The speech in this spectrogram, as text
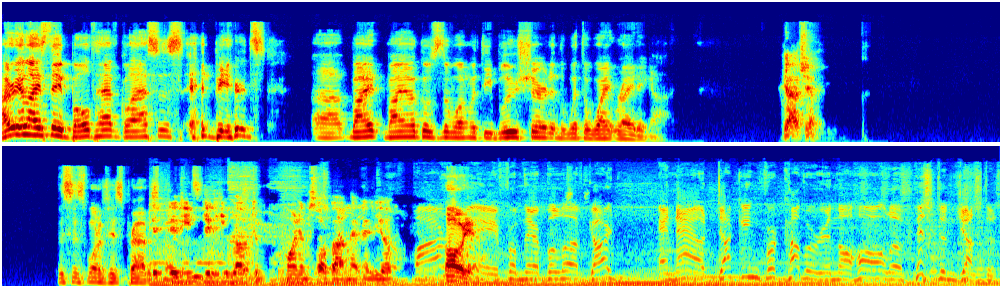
I realized they both have glasses and beards. Uh, my my uncle's the one with the blue shirt and the, with the white writing on. Gotcha. This is one of his proudest did, did he, did he love to point himself out in that video? Oh yeah. From their beloved garden, and now ducking for cover in the hall of Piston Justice.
